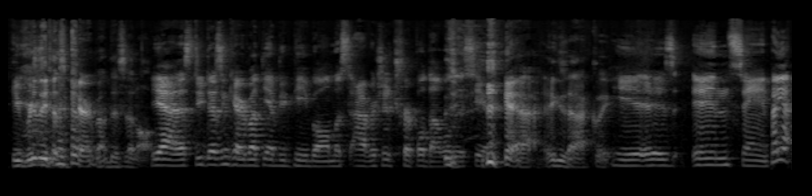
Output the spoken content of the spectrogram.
he really doesn't care about this at all. Yeah, this dude doesn't care about the MVP, but almost averaged a triple double this year. Yeah, exactly. he is insane. But yeah,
